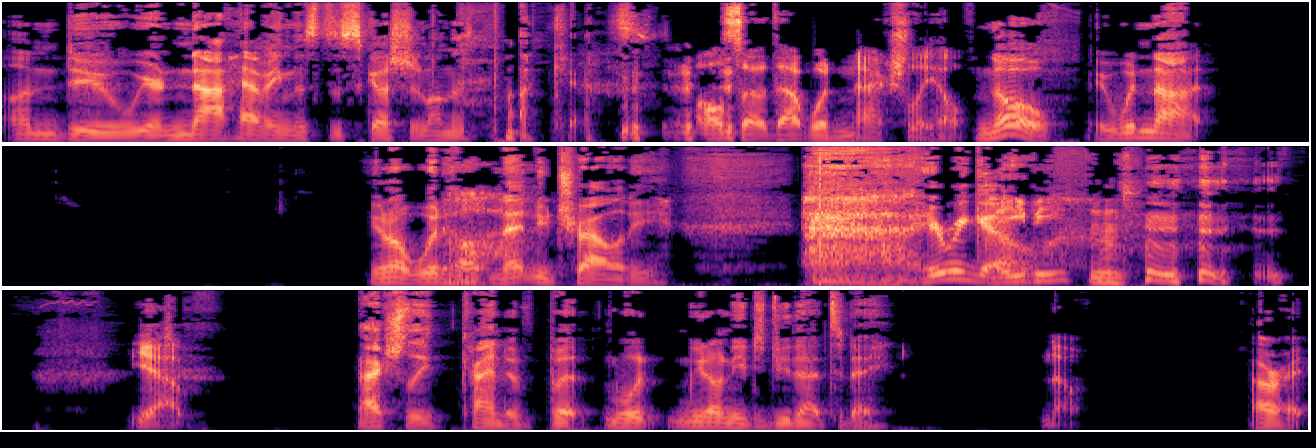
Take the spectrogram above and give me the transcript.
Undo. We are not having this discussion on this podcast. also, that wouldn't actually help. No, it would not. You know, it would help net neutrality. Here we go. Maybe. Yeah. Actually, kind of, but we we don't need to do that today. No. All right.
